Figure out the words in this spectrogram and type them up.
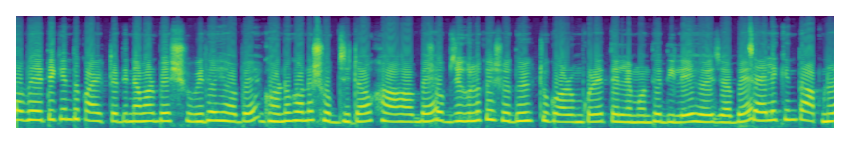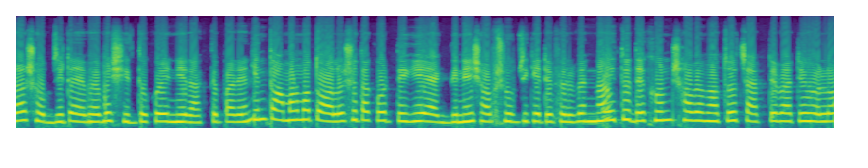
তবে এতে কিন্তু কয়েকটা দিন আমার বেশ সুবিধাই হবে। ঘন ঘন সবজিটাও খাওয়া হবে। সবজিগুলোকে শুধু একটু গরম করে তেলের মধ্যে দিলেই হয়ে যাবে। চাইলে কিন্তু আপনারা সবজিটা এভাবে সিদ্ধ করে নিয়ে রাখতে পারেন। কিন্তু আমার মতো অলসতা করতে গিয়ে একদিনে সব সবজি কেটে ফেলবেন না। এই তো দেখুন, সবে মাত্র চারটে বাটি হলো।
